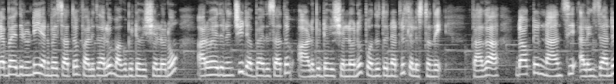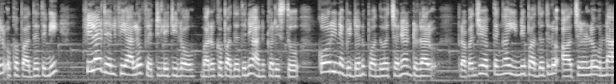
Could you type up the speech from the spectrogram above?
డెబ్బై ఐదు నుండి ఎనభై శాతం ఫలితాలు మగబిడ్డ విషయంలోనూ అరవై ఐదు నుంచి డెబ్బై ఐదు శాతం ఆడబిడ్డ విషయంలోనూ పొందుతున్నట్లు తెలుస్తుంది. కాగా డాక్టర్ నాన్సీ అలెగ్జాండర్ ఒక పద్ధతిని ఫిలాడెల్ఫియాలో ఫెర్టిలిటీలో మరొక పద్ధతిని అనుకరిస్తూ కోరిన బిడ్డను పొందవచ్చని అంటున్నారు. ప్రపంచవ్యాప్తంగా ఇన్ని పద్ధతులు ఆచరణలో ఉన్నా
